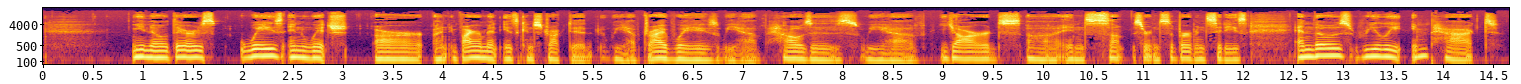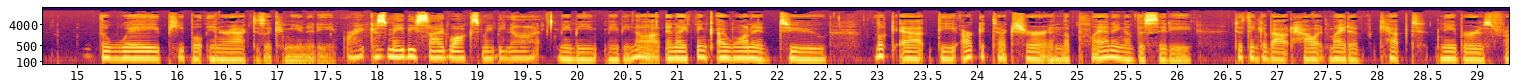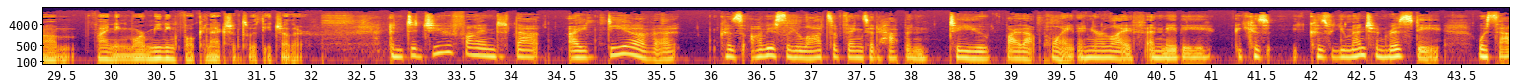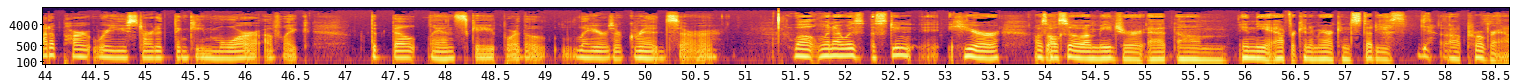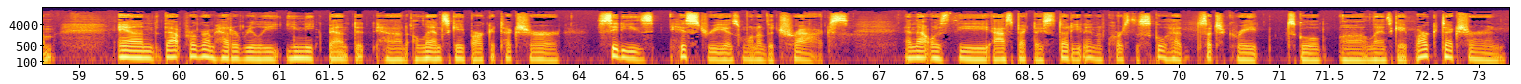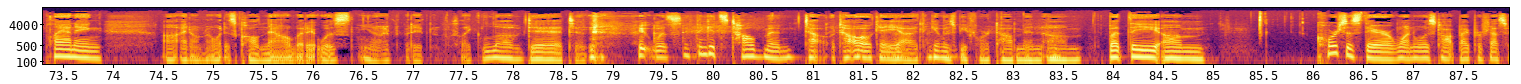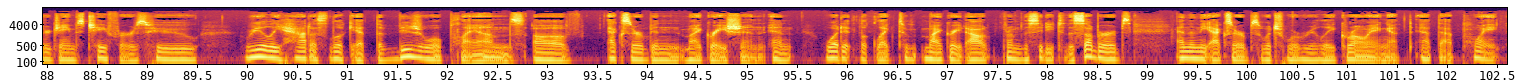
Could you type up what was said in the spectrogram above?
you know, there's ways in which our environment is constructed. We have driveways, we have houses, we have yards uh, in some certain suburban cities, and those really impact the way people interact as a community. Right, because maybe sidewalks, maybe not. Maybe, maybe not. And I think I wanted to look at the architecture and the planning of the city to think about how it might have kept neighbors from finding more meaningful connections with each other. And did you find that idea of it? Because obviously, lots of things had happened to you by that point in your life, and maybe because because you mentioned RISD, was that a part where you started thinking more of like the built landscape or the layers or grids or Well, when I was a student here, I was also a major at um, in the African American Studies Yeah. uh, program, and that program had a really unique bent. It had a landscape architecture, cities history as one of the tracks, and that was the aspect I studied. And of course, the school had such a great school uh, landscape architecture and planning. Uh, I don't know what it's called now, but it was you know everybody was like loved it, and it was I think it's Taubman. Tau, Tau, okay, yeah, I think it was before Taubman. Um, but the um, courses there, one was taught by Professor James Chaffers, who really had us look at the visual plans of exurban migration and what it looked like to migrate out from the city to the suburbs, and then the exurbs, which were really growing at, at that point.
